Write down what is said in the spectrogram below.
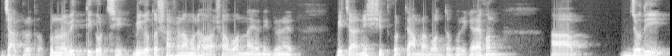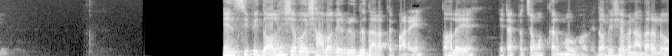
জাগ্রত। পুনরাবৃত্তি করছি। বিগত শাসনামলে হওয়া সব অন্যায় ও নিপীড়নের বিচার নিশ্চিত করতে আমরা বদ্ধপরিকর। এখন যদি এনসিপি দল হিসেবে ওই শাহবাগের বিরুদ্ধে দাঁড়াতে পারে, তাহলে এটা একটা চমৎকার মুভ হবে। দল হিসাবে না দাঁড়ালেও,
